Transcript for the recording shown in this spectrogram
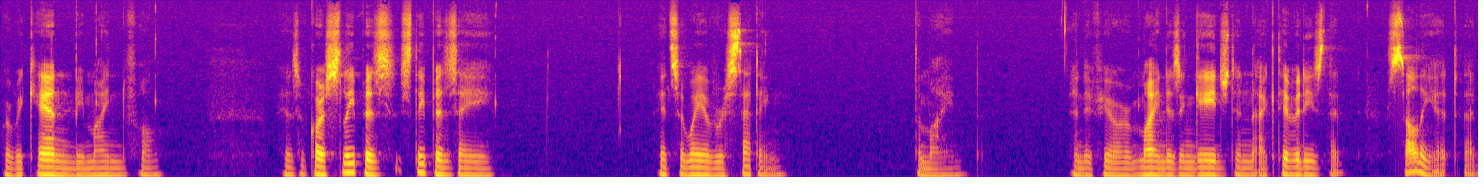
where we can be mindful, because of course sleep is sleep is a it's a way of resetting the mind. And if your mind is engaged in activities that sully it, that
